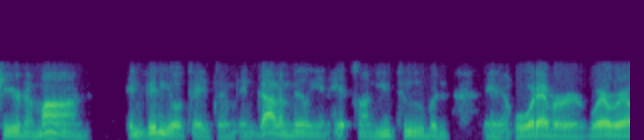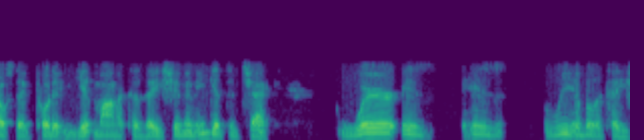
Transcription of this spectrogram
cheered him on and videotaped him and got a million hits on YouTube and, and whatever, wherever else they put it and get monetization and he gets a check. Where is his rehabilitation?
